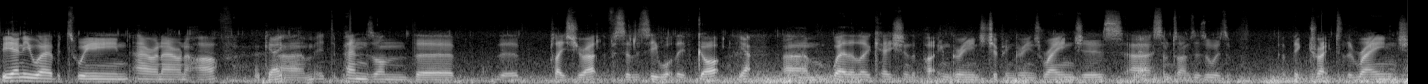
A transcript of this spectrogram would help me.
Be anywhere between hour and hour and a half. Okay. Um, it depends on the the place you're at, the facility, what they've got. Yeah. Um, where the location of the putting greens, chipping greens range is. Uh, Yeah. Sometimes there's always a, a big trek to the range.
